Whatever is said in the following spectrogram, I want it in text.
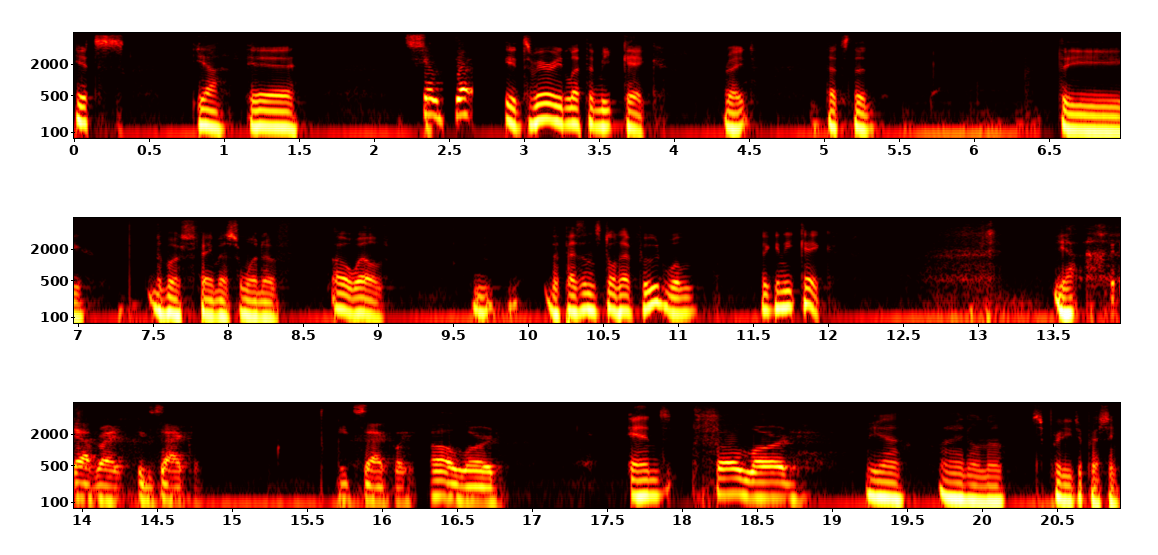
It's yeah. Uh, so de- it's very let them eat cake, right? That's the the the most famous one of oh well, the peasants don't have food. Well, they can eat cake. Yeah, yeah, right, exactly, exactly. Oh Lord, and oh Lord. yeah, I don't know. It's pretty depressing.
